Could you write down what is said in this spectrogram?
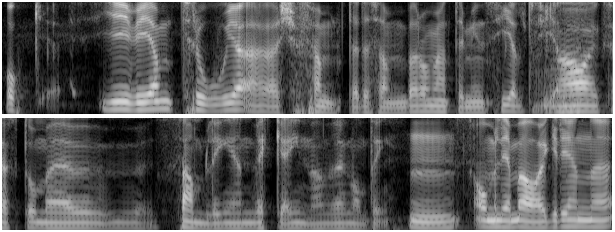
Och JVM tror jag är 25 december om jag inte minns helt fel. Ja, exakt. De är samling en vecka innan eller någonting. Mm. Om Liam Ögren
